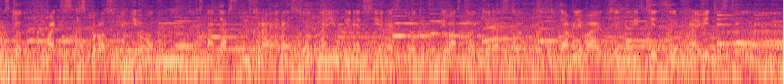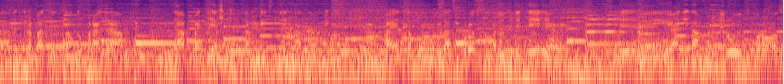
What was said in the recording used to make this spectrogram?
растет покупательский спрос в регионах. В Краснодарском крае растет, на юге России растет, в Владивостоке растет. То есть туда вливаются инвестиции, правительство э, разрабатывает много программ да, поддержки там местной экономики. Поэтому за спросом идут ритейлеры, и они там формируют спрос.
